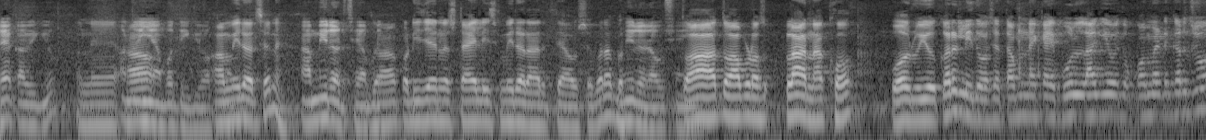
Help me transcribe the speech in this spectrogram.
રેક આવી ગયું. અને અને અહીંયા વધી ગયો આ મિરર છે ને? આ મિરર છે આપણો. આખો ડિઝાઇનર સ્ટાઇલિશ મિરર આ રીતે આવશે બરાબર? મિરર આવશે તો આ તો આપણો પ્લાન આખો. ઓવરવ્યૂ કરી લીધો છે. તમને કઈ ભૂલ લાગી હોય તો કોમેન્ટ કરજો.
